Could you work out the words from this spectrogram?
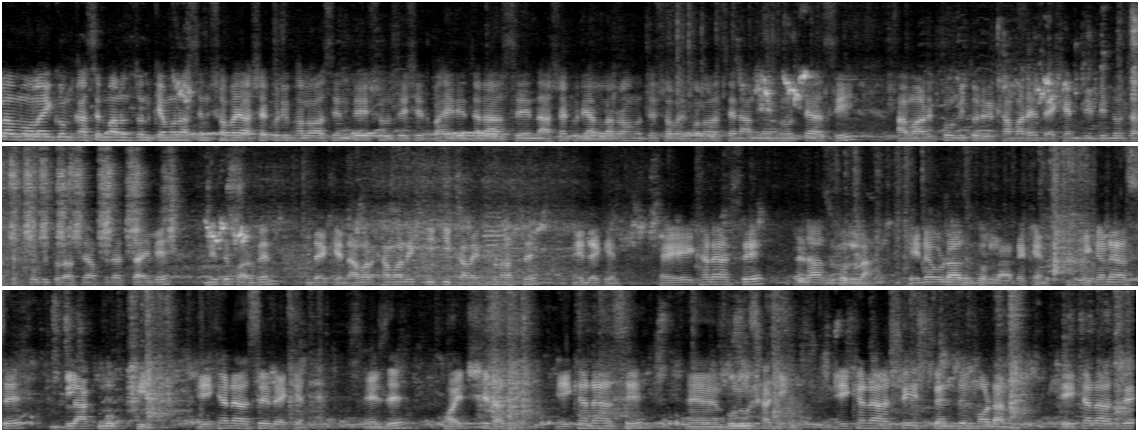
আসসালামু আলাইকুম, কাছের মানুষজন কেমন আছেন? সবাই আশা করি ভালো আছেন। দেশ ও দেশের বাইরে যারা আছেন, আশা করি আল্লাহর রহমতে সবাই ভালো আছেন। আমি এই মুহূর্তে আছি আমার কবিতরের খামারে। দেখেন, বিভিন্ন জাতের কবিতর আছে। আপনারা চাইলে নিতে পারবেন। দেখেন, আমার খামারে কি কি কালেকশন আছে? এই দেখেন এখানে আছে রাসগোল্লা। এটাও রাসগোল্লা, দেখেন। এখানে আছে ব্ল্যাক মুক্তি। এইখানে আছে, দেখেন, এই যে হোয়াইট সিরাজি এইখানে আছে ব্লু শার্টিং, এইখানে আছে স্পেঞ্জেল মডার্ন, এইখানে আছে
